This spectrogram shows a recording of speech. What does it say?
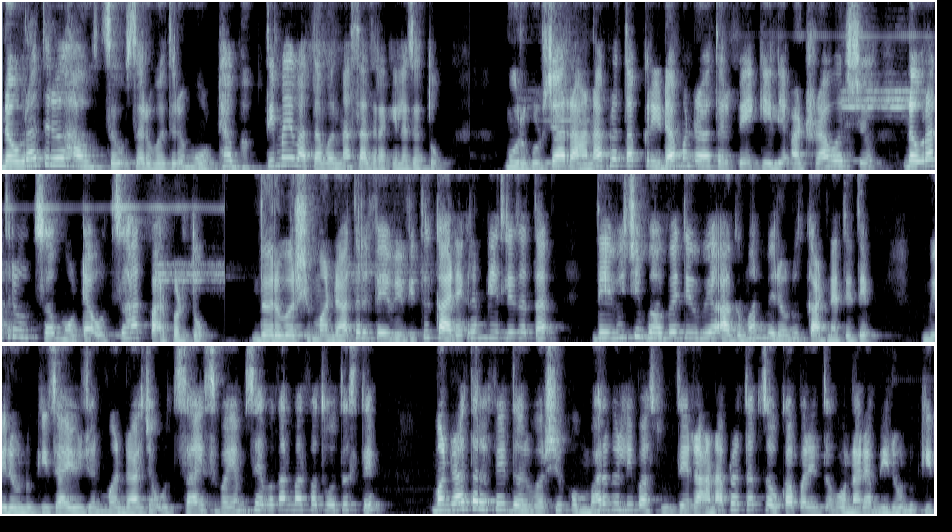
नवरात्र हा उत्सव सर्वत्र मोठ्या भक्तिमय वातावरणात साजरा केला जातो. मुरगुडच्या राणा प्रताप क्रीडा मंडळातर्फे गेली अठरा वर्ष नवरात्र उत्सव मोठ्या उत्साहात पार पडतो. दरवर्षी मंडळातर्फे विविध कार्यक्रम घेतले जातात. देवीची भव्य दिव्य आगमन मिरवणूक काढण्यात येते. मिरवणुकीचे आयोजन मंडळाच्या उत्साही स्वयंसेवकांमार्फत होत असते. मंडळातर्फे दरवर्षी कुंभार गल्लीपासून ते राणा प्रताप चौकापर्यंत होणाऱ्या मिरवणुकीत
